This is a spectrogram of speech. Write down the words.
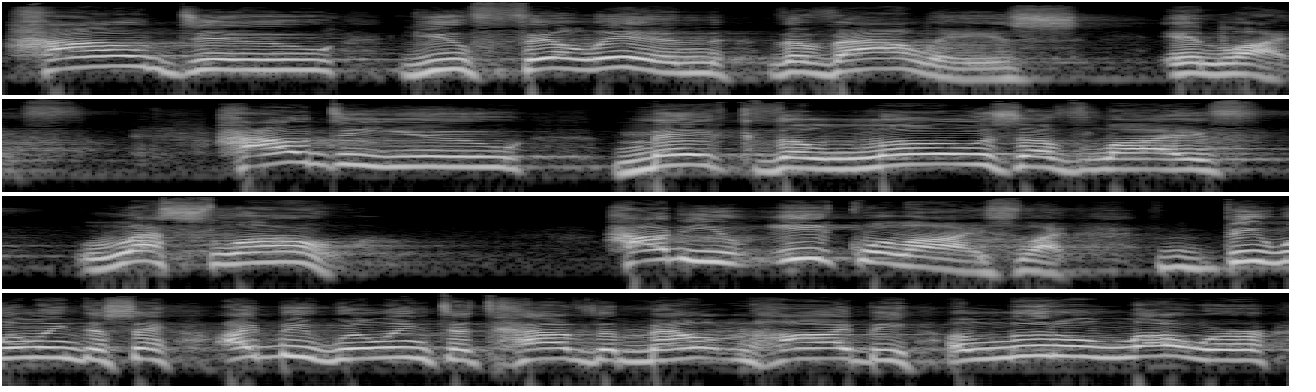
How do you fill in the valleys in life? How do you make the lows of life less low? How do you equalize life? Be willing to say, I'd be willing to have the mountain high be a little lower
